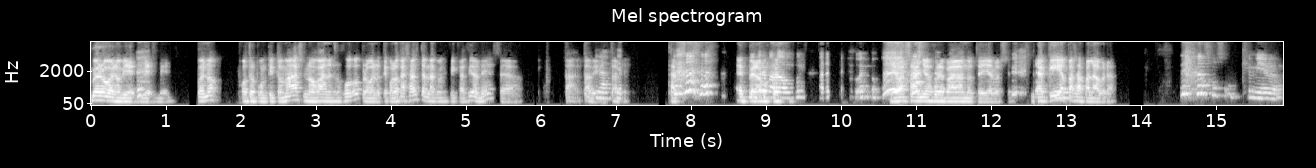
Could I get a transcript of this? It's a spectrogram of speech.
Pero bueno, bien, bien, bien. Bueno, otro puntito más, no ganas el juego, pero bueno, te colocas alto en la clasificación, ¿eh? O sea, está, está bien, está bien. Está bien. Esperamos que este juego. llevas años preparándote, ya lo sé. De aquí a pasapalabra. Qué miedo.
